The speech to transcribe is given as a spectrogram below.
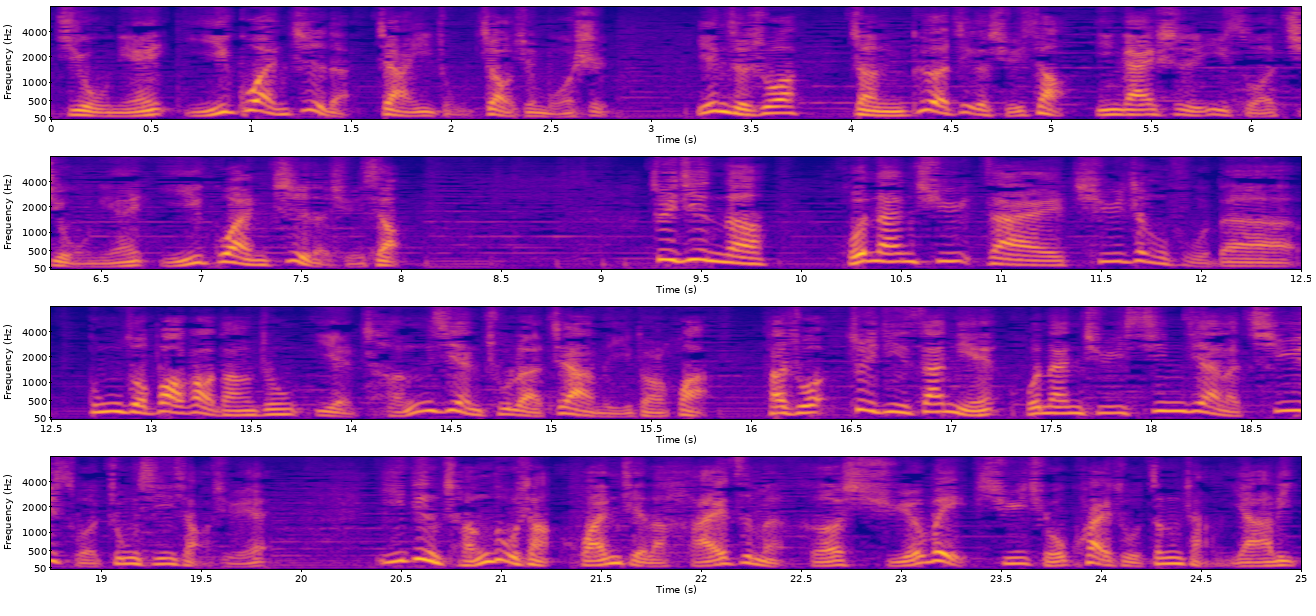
九年一贯制的这样一种教学模式。因此说，整个这个学校应该是一所九年一贯制的学校。最近呢，浑南区在区政府的工作报告当中也呈现出了这样的一段话。他说，最近三年，浑南区新建了七所中心小学，一定程度上缓解了孩子们和学位需求快速增长的压力。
